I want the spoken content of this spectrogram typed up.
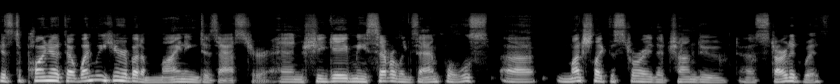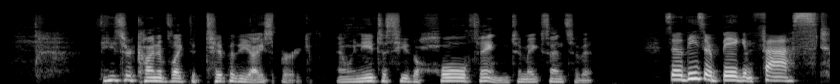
is to point out that when we hear about a mining disaster, and she gave me several examples, uh, much like the story that Chandu uh, started with, these are kind of like the tip of the iceberg, and we need to see the whole thing to make sense of it. So these are big and fast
